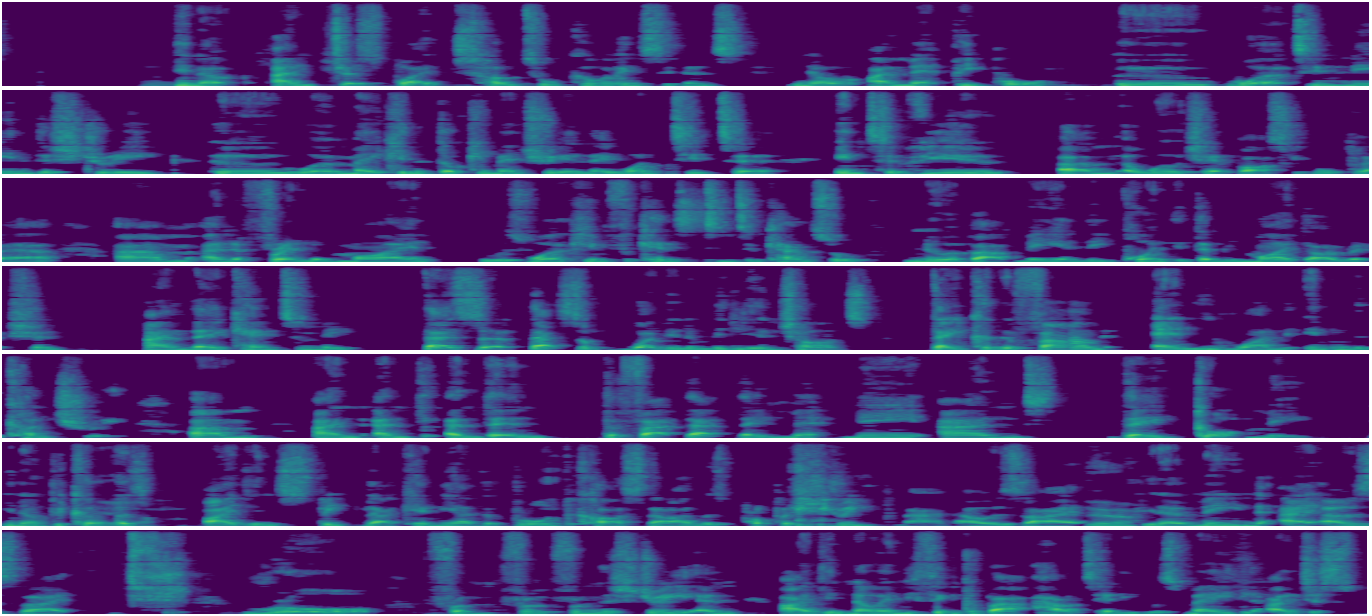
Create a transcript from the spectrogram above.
You know, and just by total coincidence, you know, I met people who worked in the industry, who were making a documentary and they wanted to interview um, a wheelchair basketball player. Um, and a friend of mine who was working for Kensington Council knew about me and he pointed them in my direction and they came to me. That's a, that's a one in a million chance. They could have found anyone in the country. Um, and, and, and then the fact that they met me and they got me, you know, because Yeah. I didn't speak like any other broadcaster. I was proper street man. I was like, Yeah. you know, I mean, I, I was like raw from from from the street, and I didn't know anything about how Teddy was made. I just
